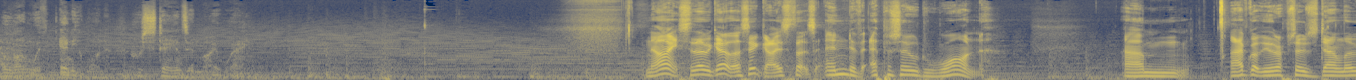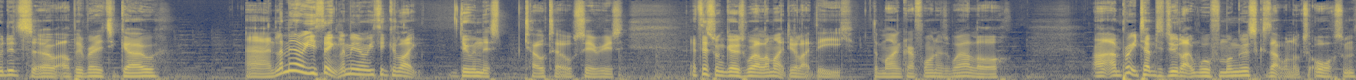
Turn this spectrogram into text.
Along with anyone who stands in my way. Nice. So there we go. That's it, guys. That's end of episode one. Um, I've got the other episodes downloaded, so I'll be ready to go. And let me know what you think. Let me know what you think of like doing this Telltale series. If this one goes well, I might do like the the Minecraft one as well. Or I- I'm pretty tempted to do like Wolf Among Us because that one looks awesome.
